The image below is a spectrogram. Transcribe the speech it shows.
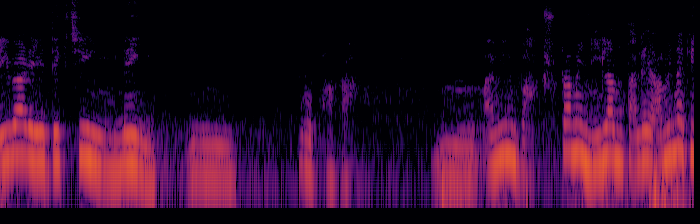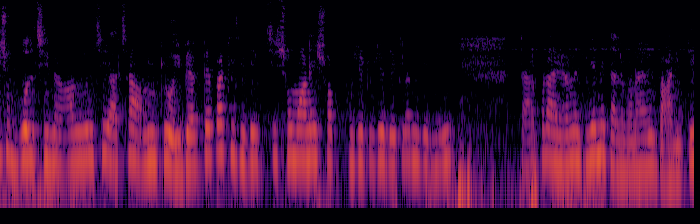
এইবারে দেখছি নেই পুরো ফাঁকা। আমি বাক্সটা আমি নিলাম তাহলে আমি না কিছু বলছি না। আমি বলছি আচ্ছা আমি কি ওই ব্যাগটা পাঠিয়েছি? দেখছি সমানে সব খুঁজে টুজে দেখলাম যে নেই। তারপর আমি ভাবলাম, কি জানি তাহলে মনে হয় আমি বাড়িতে,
